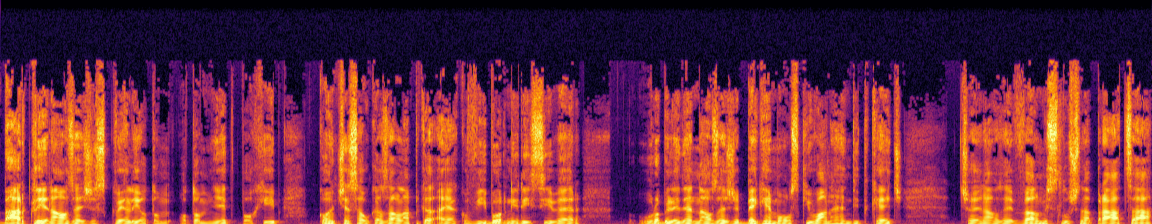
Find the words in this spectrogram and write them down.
Barkley je naozaj že skvelý, o tom, o tom nie pochyb. Konečne sa ukázal napríklad aj ako výborný receiver, urobil jeden naozaj že Beckhamovský one-handed catch, čo je naozaj veľmi slušná práca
